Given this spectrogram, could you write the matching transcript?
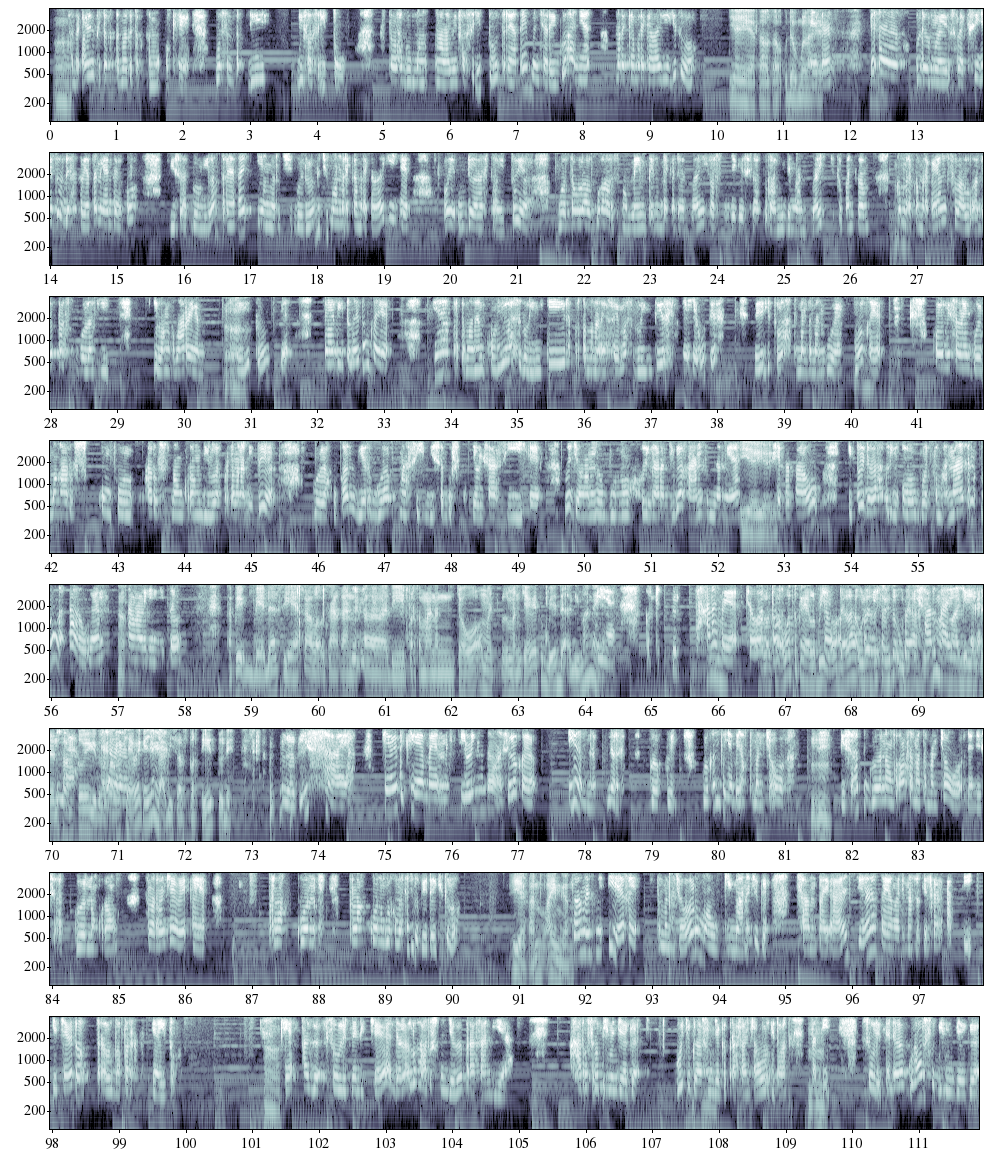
Heeh. sampai ayo kita ketemu kita ketemu. Oke gue sempet di di fase itu. Setelah gue mengalami fase itu ternyata yang mencari gue hanya mereka mereka lagi gitu loh. Iya iya tahu tahu. Udah mulai ya? kan? Eh, eh, udah mulai seleksinya tuh udah kelihatan kan kayak oh di saat gue ngilang ternyata yang ngerti gue dulu tuh cuma mereka mereka lagi. Kayak oh ya udah setelah itu ya gue tau lah gue harus memaintain mereka dengan baik harus menjaga silaturahmi dengan baik gitu kan ke, ke Hmm. mereka mereka yang selalu ada pas gue lagi hilang kemarin. Kayak Heeh. gitu ya kalau dihitung itu kayak ya pertemanan kuliah segelintir pertemanan SMA segelintir. Ya ya udah. Jadi itulah teman-teman gue. Gue Hmm. kayak kalau misalnya gue emang harus kumpul harus nongkrong di luar pertemanan itu ya gue lakukan biar gue masih bisa bersosialisasi. Kayak lu jangan ngebunuh lingkaran juga kan sebenarnya. Iya iya iya. siapa tahu itu adalah link lo buat ke mana. Kan lu nggak tahu kan hal-hal kayak gitu Tapi beda sih ya kalau misalkan eh, di pertemanan cowok sama pertemanan cewek itu beda gimana ya? iya entah kenapa ya cowok Kalau tuh cowok tuh kayak lebih ya udahlah, udah terus habis itu udah itu main lagi gitu kan, dan iya. santuy gitu. Kalau Eh. cewek kayaknya nggak bisa seperti itu deh. nggak bisa ya cewek tuh kayak main feeling tau gak sih lo kayak iya bener bener. Gue akuin gue kan punya banyak teman cowok kan. Mm-mm. di saat gue nongkrong sama teman cowok dan di saat gue nongkrong sama teman cewek kayak perlakuan perlakuan gue ke mereka juga beda gitu loh. Iya kan, lain kan? soalnya sih iya kayak temen cowok lu mau gimana juga santai aja kayak nggak dimasukin ke hati. Ya cewek tuh terlalu baper ya itu. Heeh. kayak agak sulitnya di cewek adalah lu harus menjaga perasaan dia. Harus lebih menjaga gue juga harus menjaga perasaan cowok gitu kan. Mm-mm. tapi sulitnya adalah gue harus lebih menjaga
